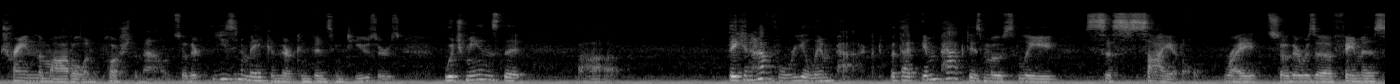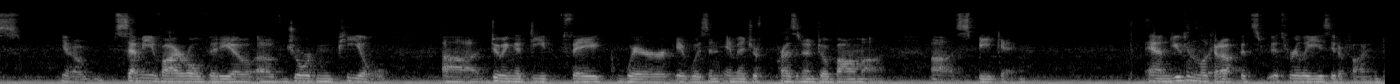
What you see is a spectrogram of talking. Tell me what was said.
train the model and push them out. So they're easy to make and they're convincing to users, which means that uh, they can have real impact but that impact is mostly societal, right? So there was a famous, you know, semi-viral video of Jordan Peele uh, doing a deep fake where it was an image of President Obama uh, speaking, and you can look it up. It's it's really easy to find.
